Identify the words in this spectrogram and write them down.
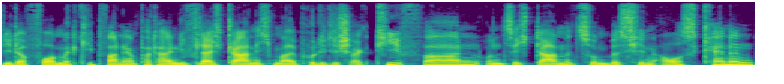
die davor Mitglied waren in Parteien, die vielleicht gar nicht mal politisch aktiv waren und sich damit so ein bisschen auskennen.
